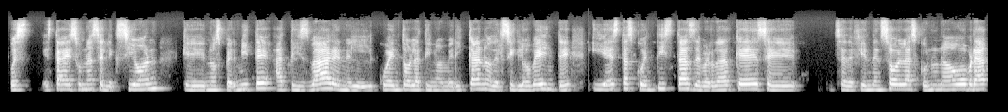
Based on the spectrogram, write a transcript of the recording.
pues esta es una selección que nos permite atisbar en el cuento latinoamericano del siglo XX y estas cuentistas de verdad que se, se defienden solas con una obra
